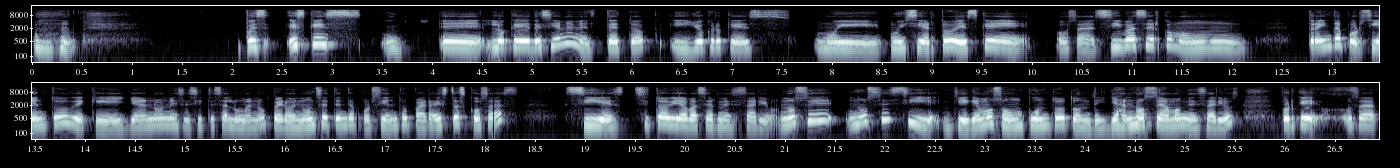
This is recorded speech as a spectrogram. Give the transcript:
Pues es que es eh, lo que decían en el TED Talk, y yo creo que es muy, muy cierto, es que, o sea, sí va a ser como un 30% de que ya no necesites al humano, pero en un 70% para estas cosas sí es, sí todavía va a ser necesario. No sé, no sé si lleguemos a un punto donde ya no seamos necesarios, porque, o sea,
